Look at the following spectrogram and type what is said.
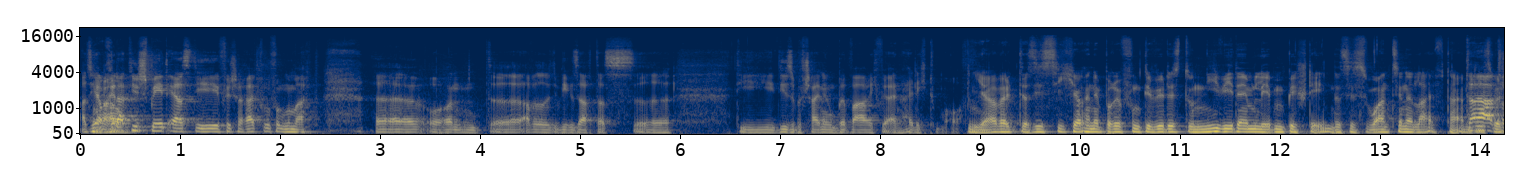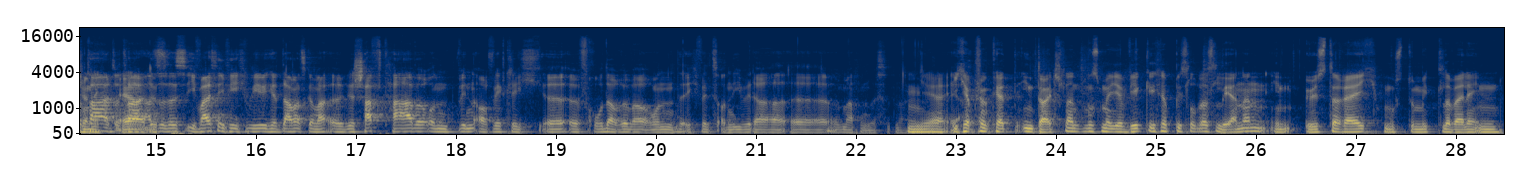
Also ich wow. habe relativ spät erst die Fischereiprüfung gemacht und aber wie gesagt, das die, diese Bescheinigung bewahre ich wie ein Heiligtum auf. Ja, weil das ist sicher auch eine Prüfung, die würdest du nie wieder im Leben bestehen. Das ist once in a lifetime. Da, total, total. Ja, also das, ich weiß nicht, wie ich, wie ich das damals äh, geschafft habe und bin auch wirklich äh, froh darüber und ich will es auch nie wieder äh, machen müssen. Ne? Ja, ja, ich habe schon gehört, in Deutschland muss man ja wirklich ein bisschen was lernen. In Österreich musst du mittlerweile in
